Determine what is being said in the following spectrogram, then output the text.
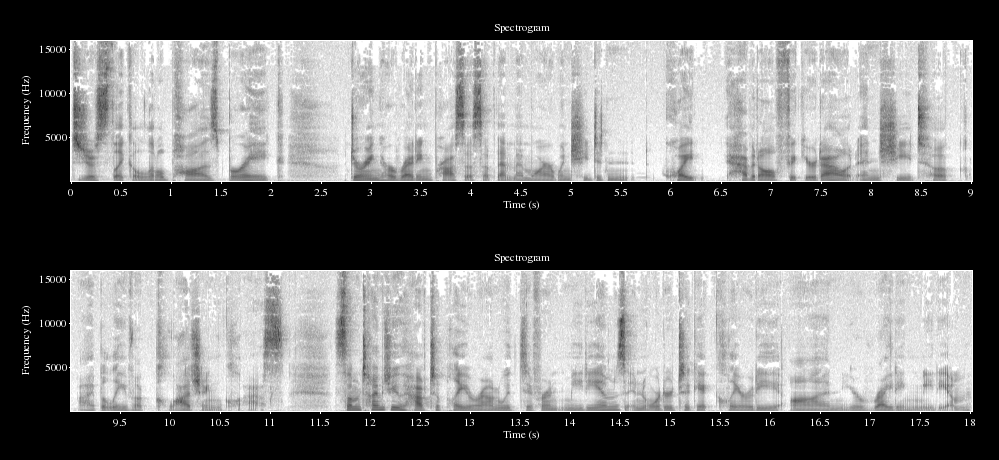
just like a little pause break during her writing process of that memoir when she didn't quite have it all figured out and she took i believe a collaging class. Sometimes you have to play around with different mediums in order to get clarity on your writing medium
